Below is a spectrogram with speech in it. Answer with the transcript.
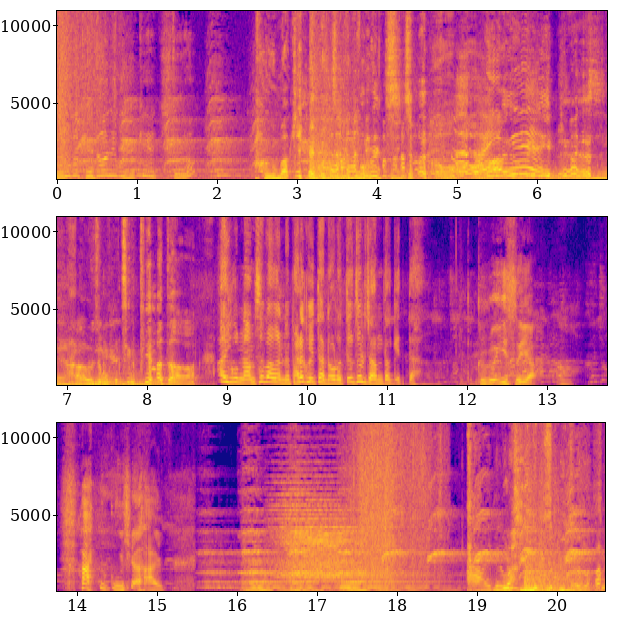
노루가 개도 아니고 이렇게 짖어요? 아, 음악이에요. 뭘 짖어요. 아, 이게 김원희 씨. 아유, 정말 창피하다. 아이고 남서방은 바르고 있다 너로 떠들 잠다겠다 그거 있어야. 아이고야. 아, 이게 짖는 줄 알았어.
